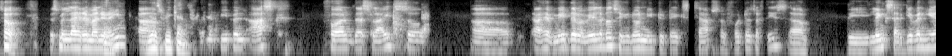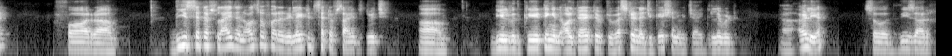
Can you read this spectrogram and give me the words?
So, Bismillahirrahmanirrahim. Uh, yes, we can. People ask for the slides, so uh, I have made them available, so you don't need to take snaps or photos of these. Uh, the links are given here for um, these set of slides and also for a related set of slides which um, deal with creating an alternative to Western education, which I delivered uh, earlier. So these are uh,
